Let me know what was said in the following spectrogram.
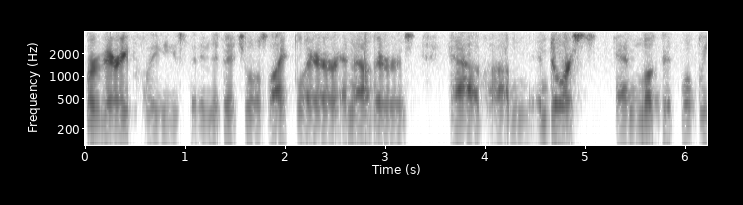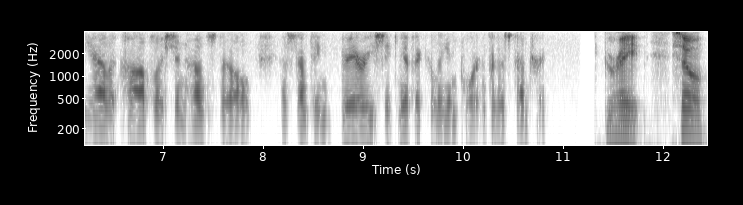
we're very pleased that individuals like Blair and others have um, endorsed and looked at what we have accomplished in Huntsville as something very significantly important for this country. Great. So,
